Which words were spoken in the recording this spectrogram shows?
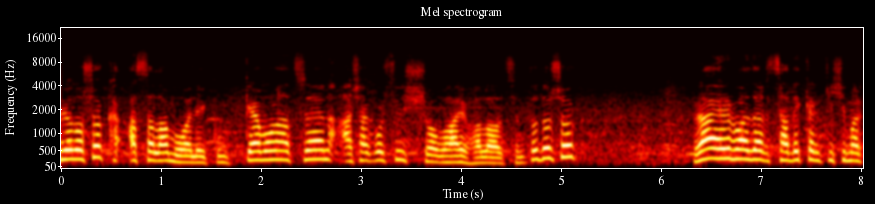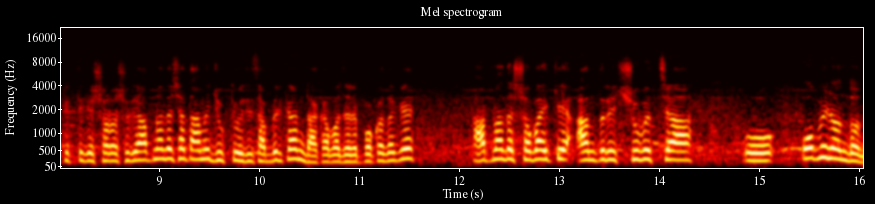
প্রিয় দর্শক, আসসালামু আলাইকুম। কেমন আছেন? আশা করছি সবাই ভালো আছেন। তো দর্শক, রায়ের বাজার সাদেক খান কৃষি মার্কেট থেকে সরাসরি আপনাদের সাথে আমি যুক্ত হয়েছি সাব্বির খান, ঢাকা বাজারের পক্ষ থেকে। আপনাদের সবাইকে আন্তরিক শুভেচ্ছা ও অভিনন্দন।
